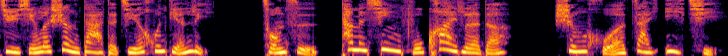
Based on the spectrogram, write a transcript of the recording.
举行了盛大的结婚典礼，从此他们幸福快乐的生活在一起。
